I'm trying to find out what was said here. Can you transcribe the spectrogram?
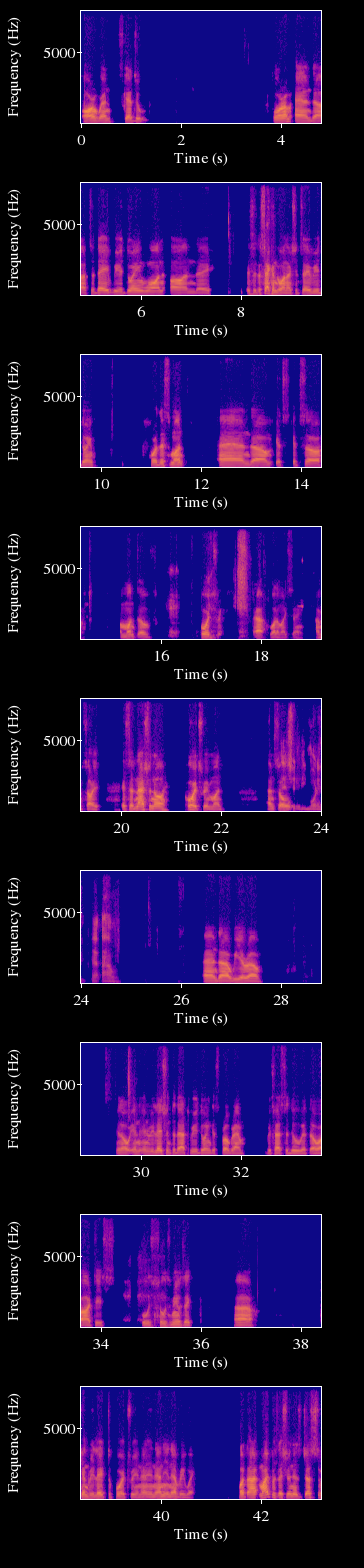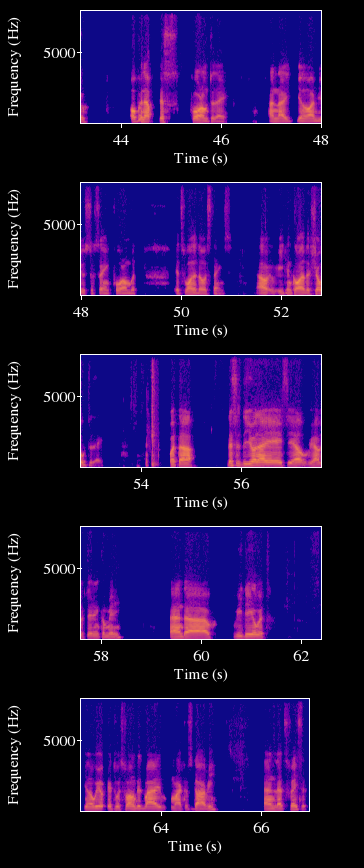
or when scheduled forum. And uh, today we are doing one on the, this is the second one, I should say, we're doing for this month. And um, it's, it's uh, a month of poetry. Uh, what am I saying? I'm sorry. It's a National Poetry Month. And so It shouldn't be more than an hour. And uh, we are, uh, you know, in, in relation to that, we're doing this program, which has to do with our artists whose, whose music uh, can relate to poetry in, in any and every way. But uh, my position is just to open up this forum today. And I, you know, I'm used to saying forum, but it's one of those things. Uh, you can call it a show today. but uh, this is the UNIA ACL Rehabilitating Committee. And uh, we deal with, you know, we, it was founded by Marcus Garvey. And let's face it,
